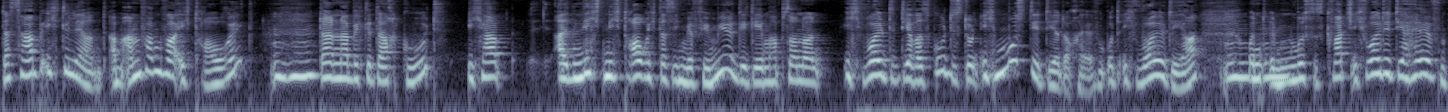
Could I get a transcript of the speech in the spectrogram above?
Das habe ich gelernt. Am Anfang war ich traurig. Dann habe ich gedacht, gut, ich habe also nicht, nicht traurig, dass ich mir viel Mühe gegeben habe, sondern ich wollte dir was Gutes tun. Ich musste dir doch helfen. Und ich wollte, ja. Und äh, muss es Quatsch, ich wollte dir helfen.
